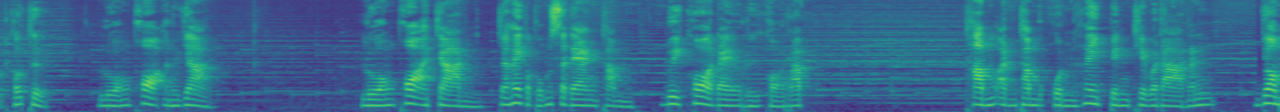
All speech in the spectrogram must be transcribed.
ดเขาเถอะหลวงพ่ออนุญาต หลวงพ่ออาจารย์จะให้กับผมแสดงธรรมด้วยข้อใดหรือขอรับทำอันทำบุคคลให้เป็นเทวดานั้น ย่อม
